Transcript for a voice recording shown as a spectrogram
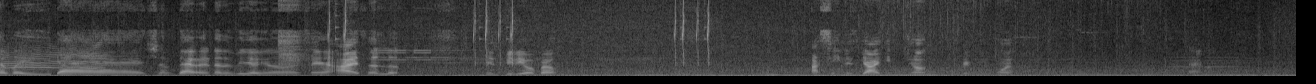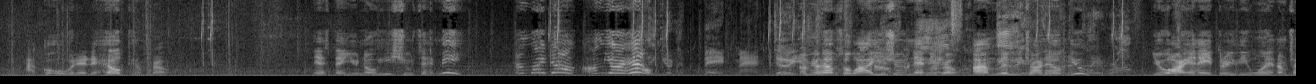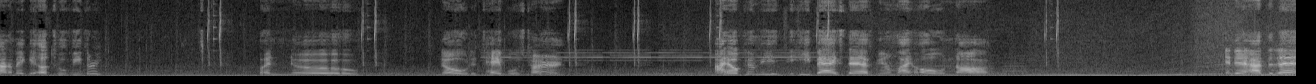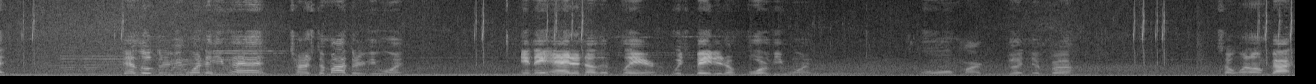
your boy Dash. I'm back with another video, you know what I'm saying? Alright, so look. This video, bro. I seen this guy get jumped 51. I go over there to help him, bro. Next thing you know, he shoots at me. I'm like, dog, I'm your help. You're the big man, do you? I'm your help, so why are you oh, shooting at me, bro? I'm literally trying to help you. You are in a 3v1 and I'm trying to make it a 2v3. But no. No, the table is turned. I help him, he, he backstabs me. I'm like, oh, nah. And then after that, that little 3v1 that he had turns to my 3v1. And they add another player, which made it a 4v1. Oh my goodness, bro. So one of them got,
